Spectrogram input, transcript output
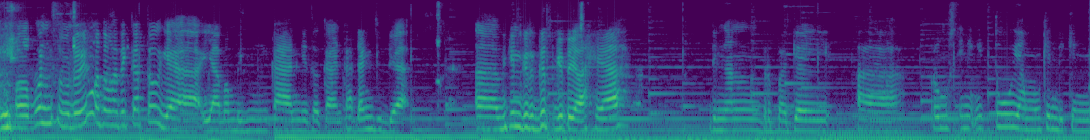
Walaupun sebenarnya matematika tuh ya ya membingungkan gitu kan. Kadang juga uh, bikin greget gitu lah ya. Dengan berbagai uh, rumus ini itu yang mungkin bikin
